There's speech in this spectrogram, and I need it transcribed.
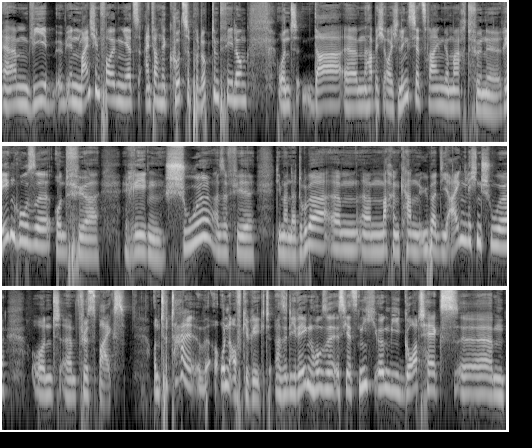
ähm, wie in manchen Folgen jetzt einfach eine kurze Produktempfehlung und da ähm, habe ich euch Links jetzt reingemacht für eine Regenhose und für Regenschuhe, also für die man da drüber ähm, ähm machen kann über die eigentlichen Schuhe und ähm, für Spikes und total unaufgeregt. Also die Regenhose ist jetzt nicht irgendwie Gore-Tex, ähm,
